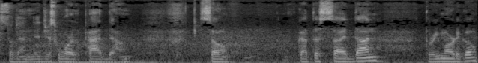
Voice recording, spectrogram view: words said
So then it just wore the pad down. So got this side done three more to go.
